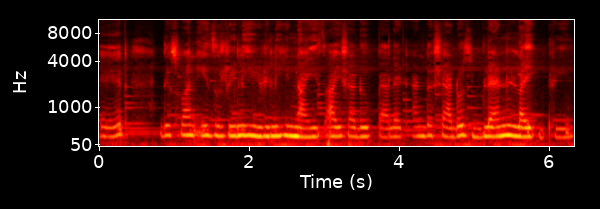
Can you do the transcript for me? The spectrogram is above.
it. This one is really really nice eyeshadow palette and the shadows blend like dream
